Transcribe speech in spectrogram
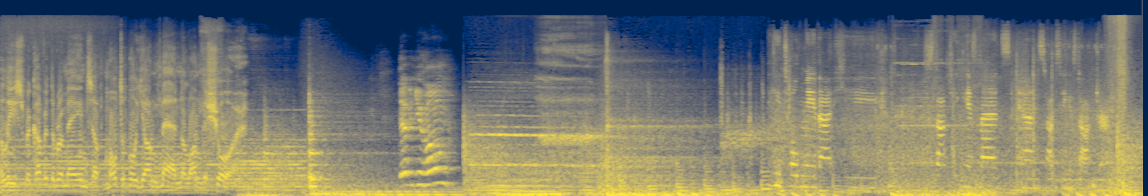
police recovered the remains of multiple young men along the shore. Devin, you home? He told me that he stopped taking his meds and stopped seeing his doctor.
